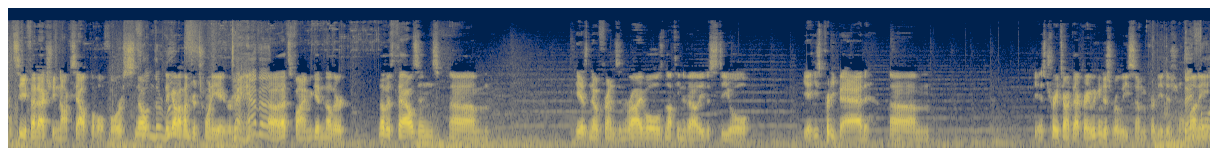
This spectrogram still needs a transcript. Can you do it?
let's see if that actually knocks out the whole force. No, From the they got roof 128 remaining. Uh, that's fine. We get another another thousand. Um, he has no friends and rivals. Nothing to value to steal. Yeah, he's pretty bad. Um, yeah, his traits aren't that great. We can just release him for the additional They money.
